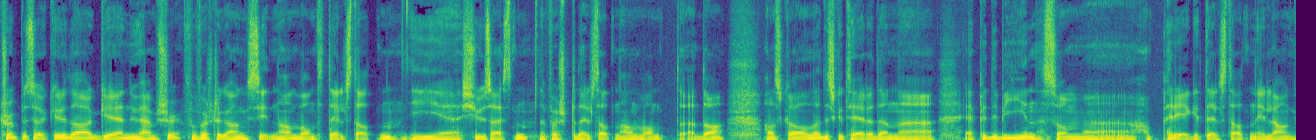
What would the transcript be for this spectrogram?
Trump besøker i dag eh, New Hampshire for første gang siden han vant delstaten i 2016. Eh, den første delstaten han vant eh, da. Han skal diskutere denne epidemien som har preget delstaten i lang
